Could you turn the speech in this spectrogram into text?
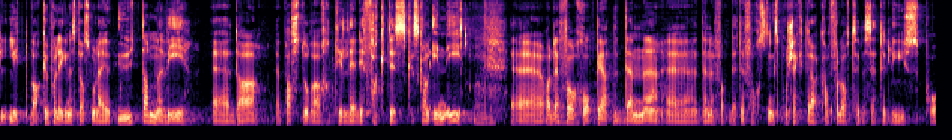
litt bakenforliggende spørsmål er jo utdanner vi eh, da pastorer til det de faktisk skal inn i. Eh, og Derfor håper jeg at denne, eh, denne, dette forskningsprosjektet da kan få lov til å sette lys på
